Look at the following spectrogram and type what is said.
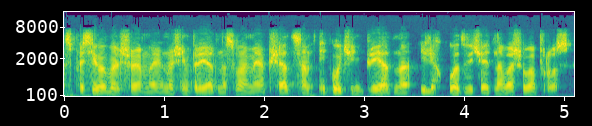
Спасибо большое, Марин. Очень приятно с вами общаться и очень приятно и легко отвечать на ваши вопросы.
